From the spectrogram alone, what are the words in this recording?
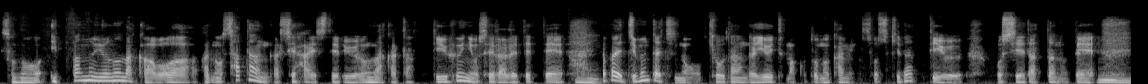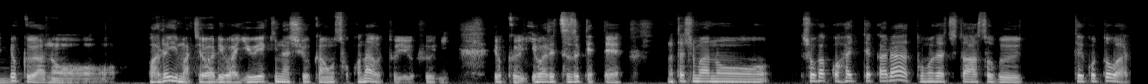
その一般の世の中は、あの、サタンが支配している世の中だっていうふうに教えられてて、はいやっ。ぱり自分たちの教団が唯一誠の神の組織だっていう教えだったので、うんよくあの、悪い交わりは有益な習慣を損なうというふうによく言われ続けて、私もあの、小学校入ってから友達と遊ぶってことは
